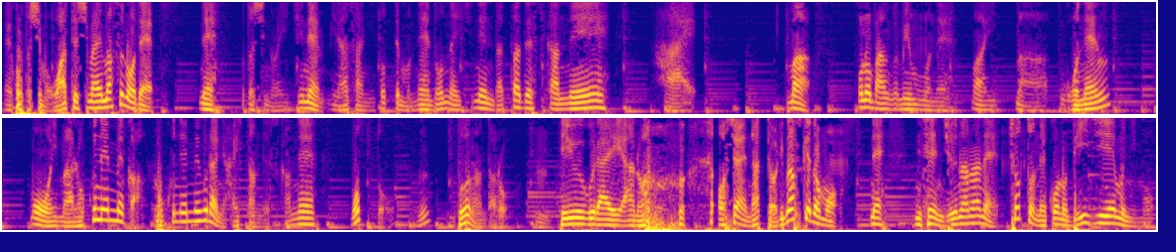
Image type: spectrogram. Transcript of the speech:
今年も終わってしまいますので、ね、今年の1年、皆さんにとってもね、どんな1年だったですかね。はい。まあ、この番組もね、まあ、今、5年？もう今6年目か。6年目ぐらいに入ったんですかね。もっと？ん？どうなんだろう、うん、っていうぐらい、あの お世話になっておりますけども、ね、2017年、ちょっとね、この BGM にも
